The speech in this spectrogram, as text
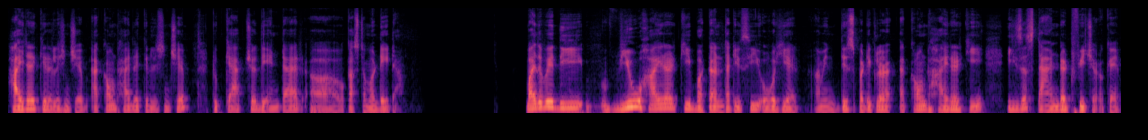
hierarchy relationship account hierarchy relationship to capture the entire uh, customer data by the way the view hierarchy button that you see over here i mean this particular account hierarchy is a standard feature okay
